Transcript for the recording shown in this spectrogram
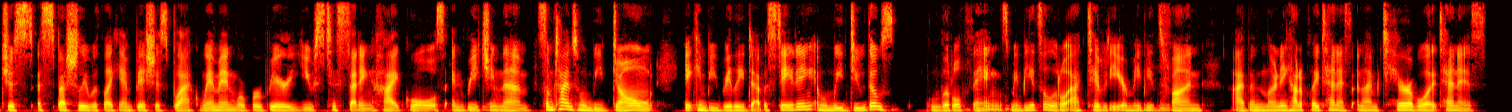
just especially with like ambitious black women where we're very used to setting high goals and reaching them. Sometimes when we don't it can be really devastating. And when we do those little things maybe it's a little activity or maybe it's mm-hmm. fun. I've been learning how to play tennis and i'm terrible at tennis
